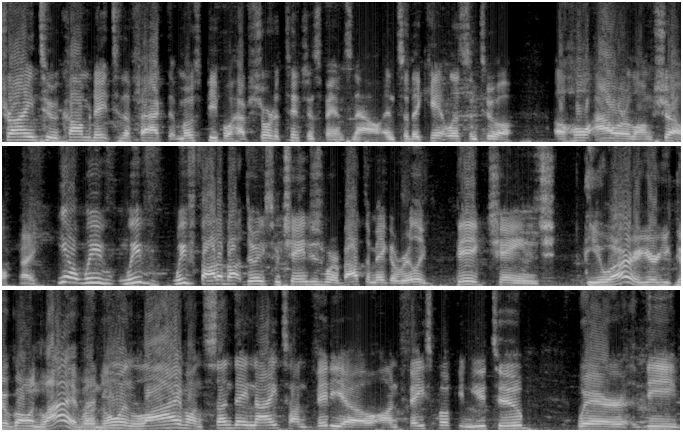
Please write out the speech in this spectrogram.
trying to accommodate to the fact that most people have short attention spans now, and so they can't listen to a, a whole hour long show. Right. You know, we've we've we've thought about doing some changes. We're about to make a really big change. You are. You're you're going live. We're on you. going live on Sunday nights on video on Facebook and YouTube, where the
